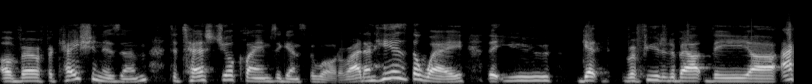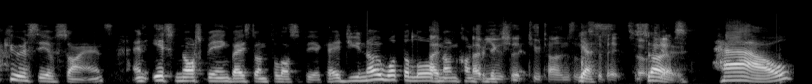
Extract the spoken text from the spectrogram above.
of verificationism to test your claims against the world. All right. And here's the way that you get refuted about the uh, accuracy of science and it not being based on philosophy. Okay. Do you know what the law of I've, non I've used it is? two times in Yes. this debate. So, So, yes. How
